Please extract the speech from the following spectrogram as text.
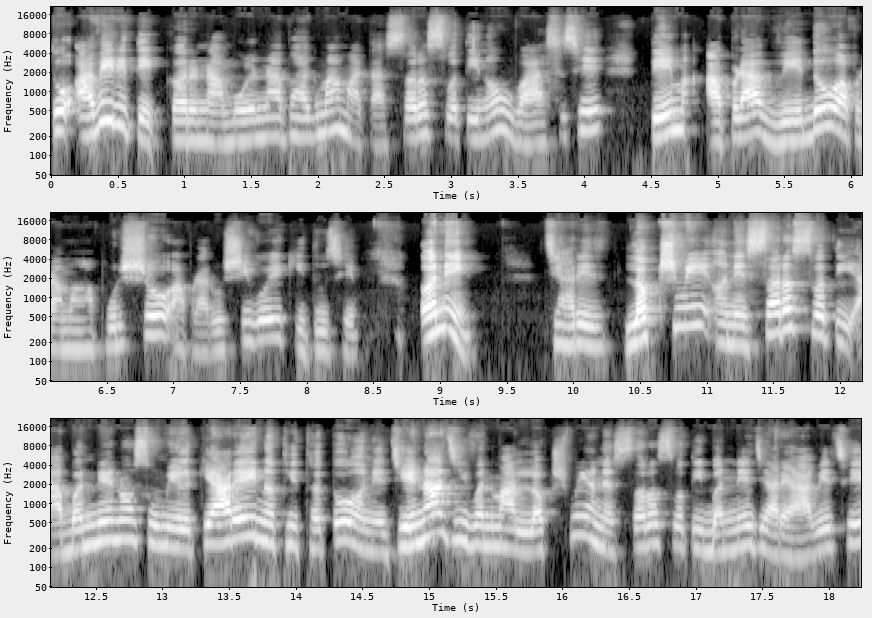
તો આવી રીતે કરના મૂળના ભાગમાં માતા સરસ્વતીનો વાસ છે, તેમ આપણા વેદો, આપણા મહાપુરુષો, આપણા ઋષિઓએ કીધું છે. અને જ્યારે લક્ષ્મી અને સરસ્વતી આ બંનેનો સુમેળ ક્યારેય નથી થતો અને જેના જીવનમાં લક્ષ્મી અને સરસ્વતી બંને જ્યારે આવે છે,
